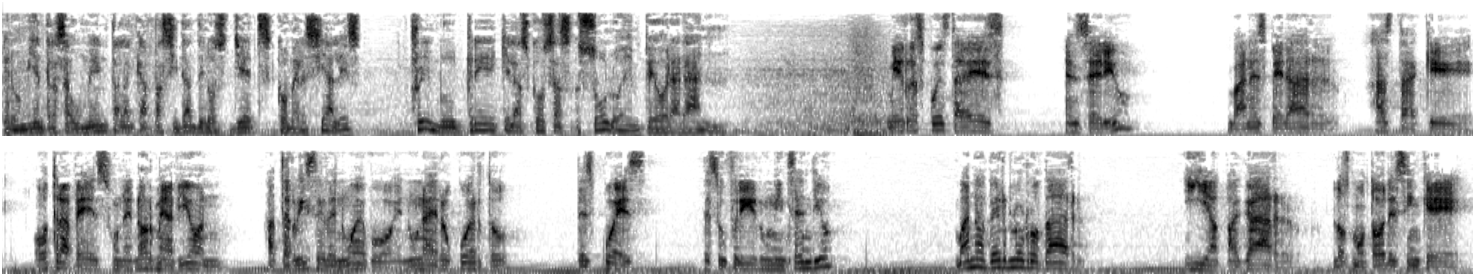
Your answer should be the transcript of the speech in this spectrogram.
pero mientras aumenta la capacidad de los jets comerciales, Trimble cree que las cosas solo empeorarán. Mi respuesta es, ¿en serio? ¿Van a esperar hasta que otra vez un enorme avión aterrice de nuevo en un aeropuerto después de sufrir un incendio? ¿Van a verlo rodar y apagar los motores sin que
